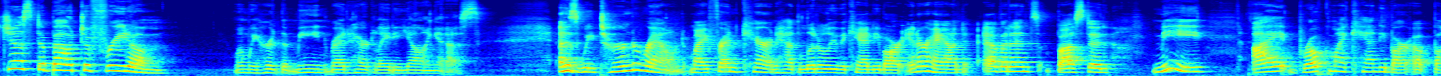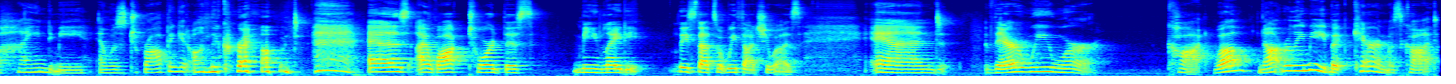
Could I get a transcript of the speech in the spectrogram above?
just about to freedom when we heard the mean red-haired lady yelling at us. As we turned around, my friend Karen had literally the candy bar in her hand, evidence busted. Me, I broke my candy bar up behind me and was dropping it on the ground as I walked toward this mean lady. At least that's what we thought she was. And there we were, caught. Well, not really me, but Karen was caught.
